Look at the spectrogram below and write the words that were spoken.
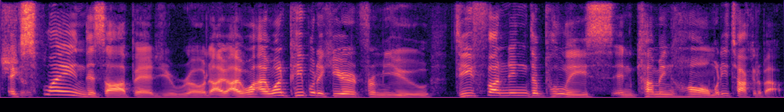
Sure. Explain this op ed you wrote. I, I, I want people to hear it from you. Defunding the police and coming home. What are you talking about?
